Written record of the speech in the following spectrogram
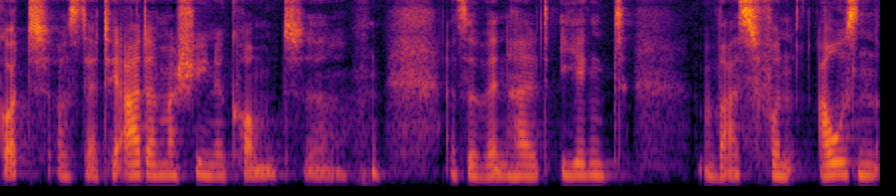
Gott aus der Theatermaschine kommt. Äh, also wenn halt irgendwas von außen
